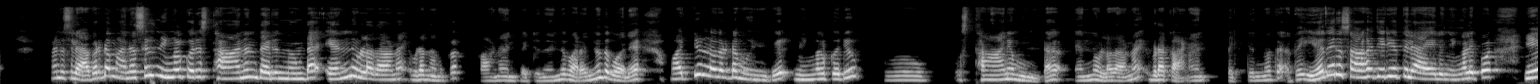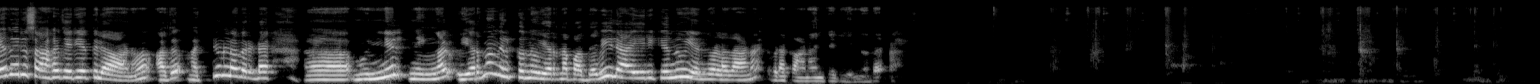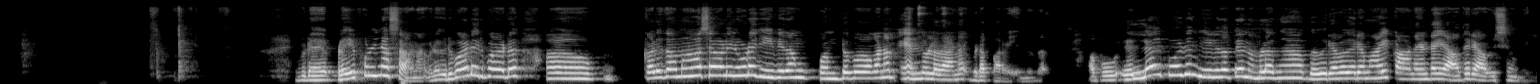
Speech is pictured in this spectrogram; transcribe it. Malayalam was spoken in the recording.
മനസ്സിലായി? അവരുടെ മനസ്സിൽ നിങ്ങൾക്കൊരു സ്ഥാനം തരുന്നുണ്ട് എന്നുള്ളതാണ് ഇവിടെ നമുക്ക് കാണാൻ പറ്റുന്നത്. എന്ന് പറഞ്ഞതുപോലെ മറ്റുള്ളവരുടെ മുൻപിൽ നിങ്ങൾക്കൊരു സ്ഥാനമുണ്ട് എന്നുള്ളതാണ് ഇവിടെ കാണാൻ പറ്റുന്നത്. അത് ഏതൊരു സാഹചര്യത്തിലായാലും നിങ്ങളിപ്പോൾ ഏതൊരു സാഹചര്യത്തിലാണോ അത് മറ്റുള്ളവരുടെ മുന്നിൽ നിങ്ങൾ ഉയർന്നു നിൽക്കുന്നു ഉയർന്ന പദവിയിലായിരിക്കുന്നു എന്നുള്ളതാണ് ഇവിടെ കാണാൻ കഴിയുന്നത്. ഇവിടെ പ്ലേഫുൾനെസ് ആണ്. ഇവിടെ ഒരുപാട് ഒരുപാട് കളിതമാശകളിലൂടെ ജീവിതം കൊണ്ടുപോകണം എന്നുള്ളതാണ് ഇവിടെ പറയുന്നത്. അപ്പോൾ എല്ലായ്പ്പോഴും ജീവിതത്തെ നമ്മളങ്ങ് ഗൗരവകരമായി കാണേണ്ട യാതൊരു ആവശ്യവുമില്ല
